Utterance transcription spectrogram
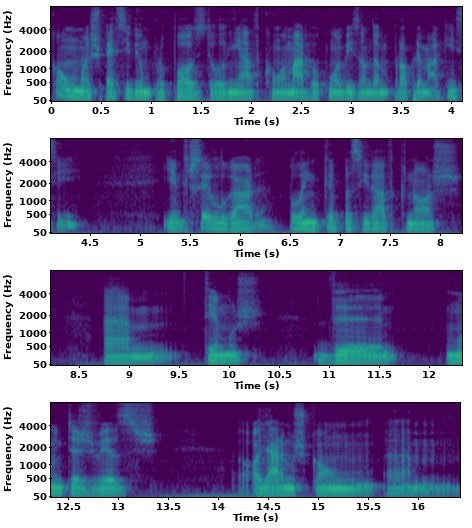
com uma espécie de um propósito alinhado com a marca ou com a visão da própria marca em si. E em terceiro lugar, pela incapacidade que nós um, temos de muitas vezes olharmos com um,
